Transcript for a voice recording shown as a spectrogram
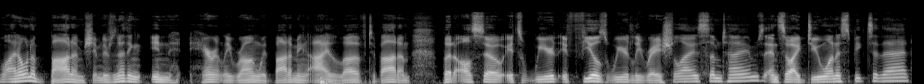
well, I don't want to bottom shame. There's nothing inherently wrong with bottoming. I love to bottom, but also it's weird. It feels weirdly racialized sometimes, and so I do want to speak to that.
